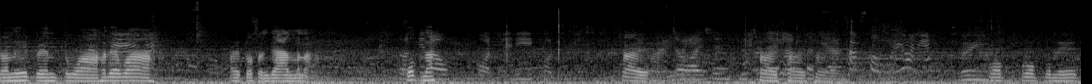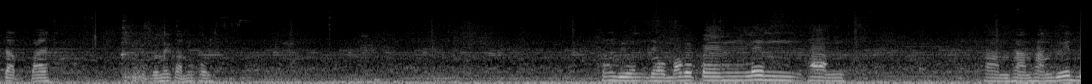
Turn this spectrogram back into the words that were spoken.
ตอนนี้เป็นตัวเขาเรียกว่าอะไรตัวสัญญาณมันอะครบนะกดไอ้นี่กดใช่จอยใช่ใช่ใช่ใช่ได้รับสัญญาณครบครบตัวนี้จัดไปเก็บตัวนี้ก่อนทุกคน เครื่องบินเดี๋ยวผมเอาไปแปลงเล่นผ่านผ่านผ่านผ่าน USB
